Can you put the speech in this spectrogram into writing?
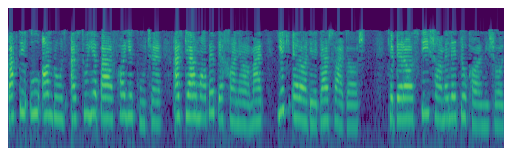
وقتی او آن روز از توی برفهای کوچه از گرمابه به خانه آمد یک اراده در سر داشت که به راستی شامل دو کار می‌شد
